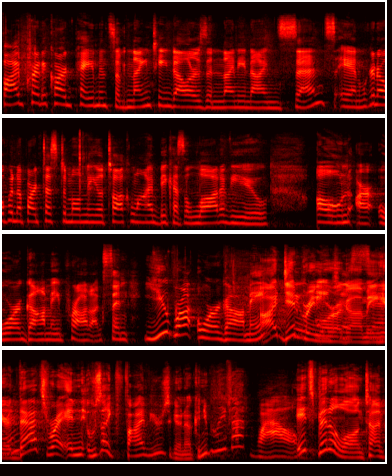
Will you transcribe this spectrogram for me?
five credit card payments of $19.99. And we're going to open up our testimonial talk line because a lot of you own our origami products. And you brought origami. I did bring origami here. That's right. And it was like five years ago now. Can you believe that? Wow. It's been a long time.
